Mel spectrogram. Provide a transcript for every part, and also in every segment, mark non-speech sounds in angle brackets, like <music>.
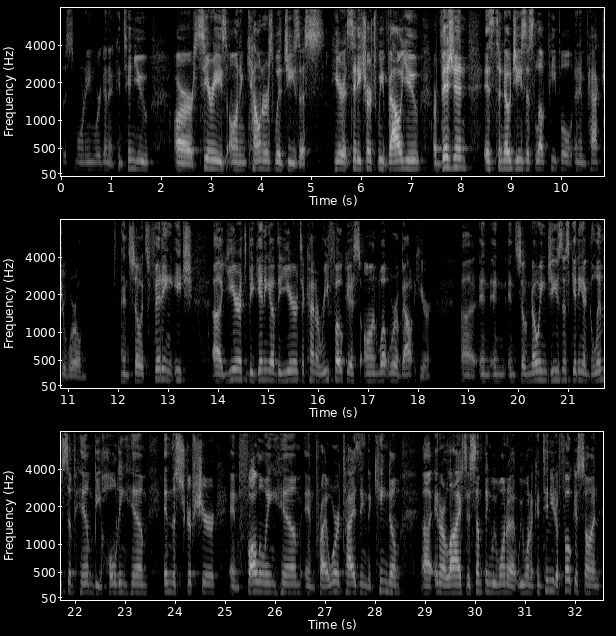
all this morning. We're going to continue our series on encounters with Jesus. Here at City Church, we value our vision is to know Jesus, love people, and impact your world. And so it's fitting each uh, year at the beginning of the year to kind of refocus on what we're about here. Uh, and, and, and so knowing Jesus, getting a glimpse of him, beholding him in the scripture, and following him and prioritizing the kingdom uh, in our lives is something we want to we want to continue to focus on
